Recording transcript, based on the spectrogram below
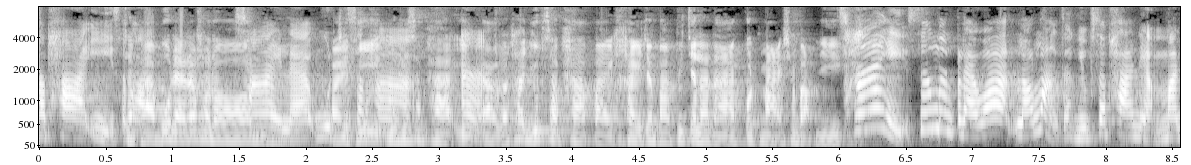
สภาอีกสภาผู้แทนราษฎรใช่และวุฒิสภาวุฒิสภาอีกแล้วถ้ายุบสภาไปใครจะมาพิจารณากฎหมายฉบับนี้ ใช่ ซึ่งมันแปลว่าแล้วหลังจากยุบสภาเนี่ยมัน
